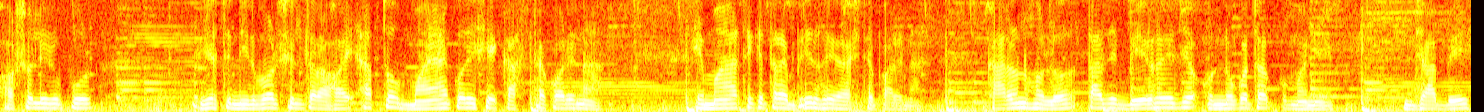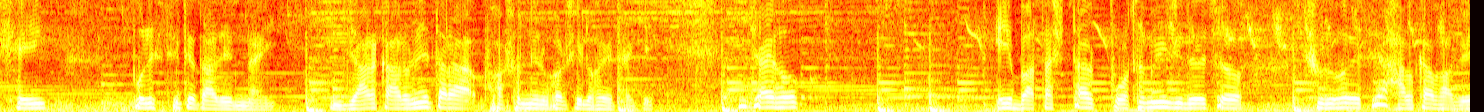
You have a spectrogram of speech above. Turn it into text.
ফসলের উপর যেহেতু নির্ভরশীল তারা হয়, এত মায়া করে সেই কাজটা করে না, এই মায়া থেকে তারা বের হয়ে আসতে পারে না। কারণ হলো তাদের বের হয়ে যে অন্য কোথাও মানে যাবে সেই পরিস্থিতি তাদের নাই, যার কারণে তারা ফসল নির্ভরশীল হয়ে থাকে। যাই হোক, এই বাতাসটা প্রথমেই যদি হয়েছে শুরু হয়েছে হালকাভাবে,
